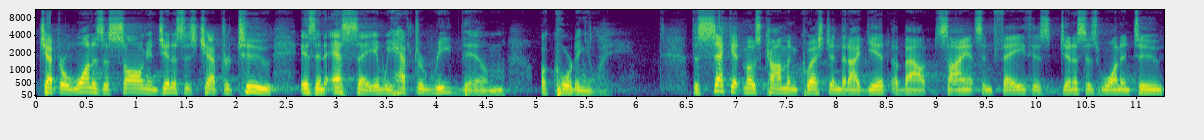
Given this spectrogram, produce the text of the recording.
chapter 1 is a song, and Genesis chapter 2 is an essay, and we have to read them accordingly. The second most common question that I get about science and faith is Genesis 1 and 2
